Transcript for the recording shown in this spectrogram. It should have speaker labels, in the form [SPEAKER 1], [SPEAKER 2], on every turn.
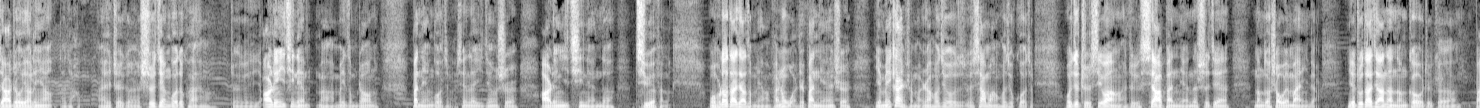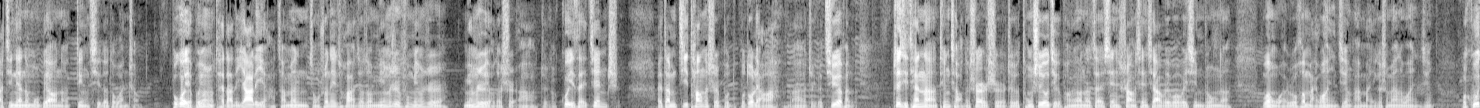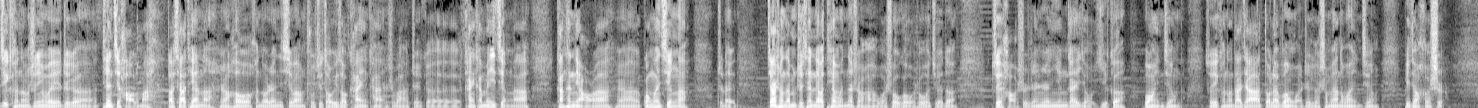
[SPEAKER 1] 加州幺零幺，大家好。哎，这个时间过得快啊，这个二零一七年啊没怎么着呢，半年过去了，现在已经是二零一七年的七月份了。我不知道大家怎么样，反正我这半年是也没干什么，然后就瞎忙活就过去了。我就只希望啊，这个下半年的时间能够稍微慢一点，也祝大家呢能够这个把今年的目标呢定期的都完成。不过也不用有太大的压力啊，咱们总说那句话叫做“明日复明日，明日有的是”啊，这个贵在坚持。哎，咱们鸡汤的事不不多聊啊，啊，这个七月份了。这几天呢，挺巧的事儿是，这个同时有几个朋友呢，在线上线下微博、微信中呢，问我如何买望远镜啊，买一个什么样的望远镜？我估计可能是因为这个天气好了嘛，到夏天了，然后很多人希望出去走一走、看一看，是吧？这个看一看美景啊，看看鸟啊，呃，观观星啊之类的。加上咱们之前聊天文的时候啊，我说过，我说我觉得最好是人人应该有一个望远镜的。所以可能大家都来问我这个什么样的望远镜比较合适。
